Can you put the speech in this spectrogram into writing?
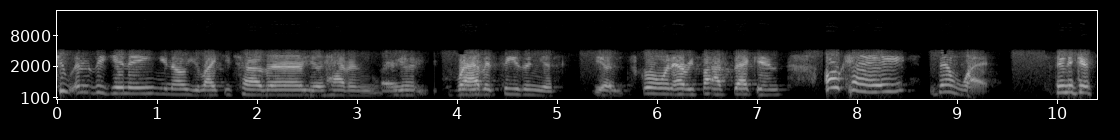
cute in the beginning you know you like each other you're having your rabbit season you're you're screwing every five seconds okay then what Then it gets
